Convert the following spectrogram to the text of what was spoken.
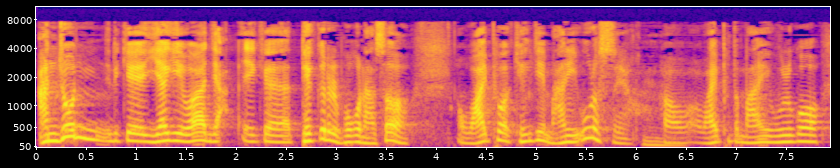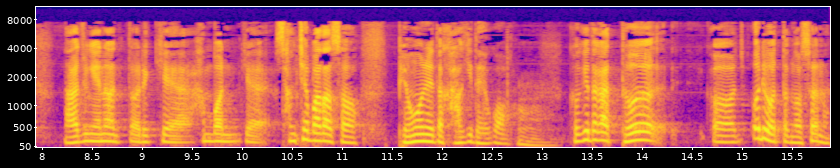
안 좋은 이렇게 이야기와 이제 이렇게 댓글을 보고 나서 와이프가 굉장히 많이 울었어요. 음. 어, 와이프도 많이 울고 나중에는 또 이렇게 한번 이렇게 상처받아서 병원에다 가게 되고 음. 거기다가 더 어, 어려웠던 것은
